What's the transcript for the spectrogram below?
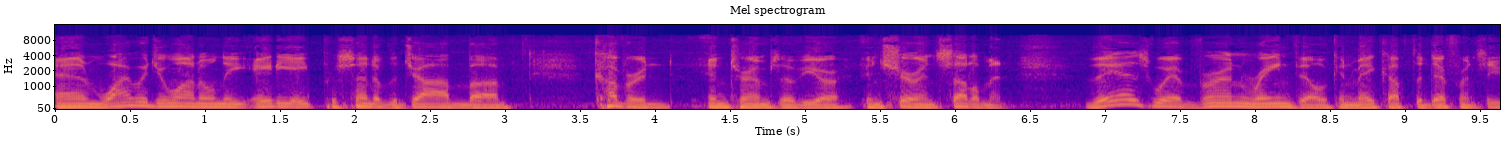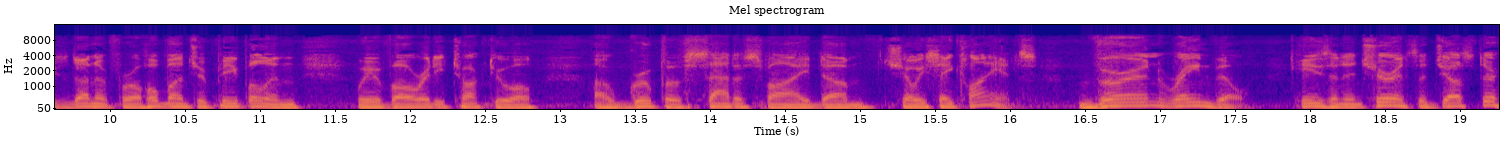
and why would you want only eighty eight percent of the job uh, covered in terms of your insurance settlement? There's where Vern Rainville can make up the difference. He's done it for a whole bunch of people, and we've already talked to a, a group of satisfied, um, shall we say, clients. Vern Rainville. He's an insurance adjuster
